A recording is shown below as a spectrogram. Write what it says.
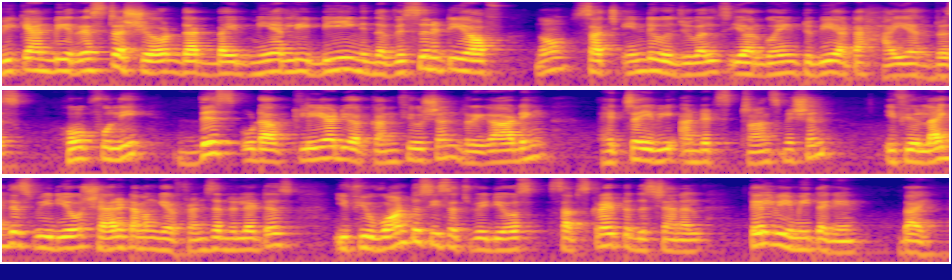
we can be rest assured that by merely being in the vicinity of no such individuals you are going to be at a higher risk hopefully this would have cleared your confusion regarding hiv and its transmission if you like this video share it among your friends and relatives if you want to see such videos subscribe to this channel. Till we meet again. Bye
